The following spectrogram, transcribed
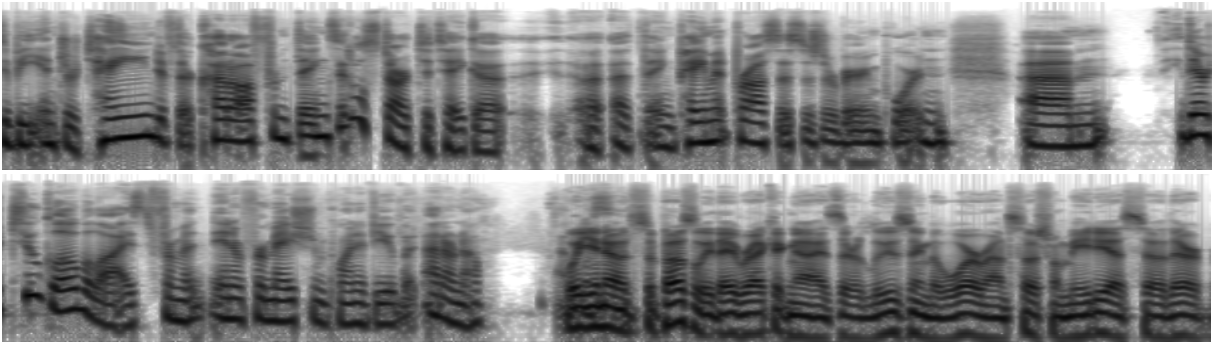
to be entertained if they're cut off from things. It'll start to take a a, a thing. Payment processes are very important. Um, they're too globalized from an information point of view, but I don't know. Well, we'll you know, see. supposedly they recognize they're losing the war around social media. So they're,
